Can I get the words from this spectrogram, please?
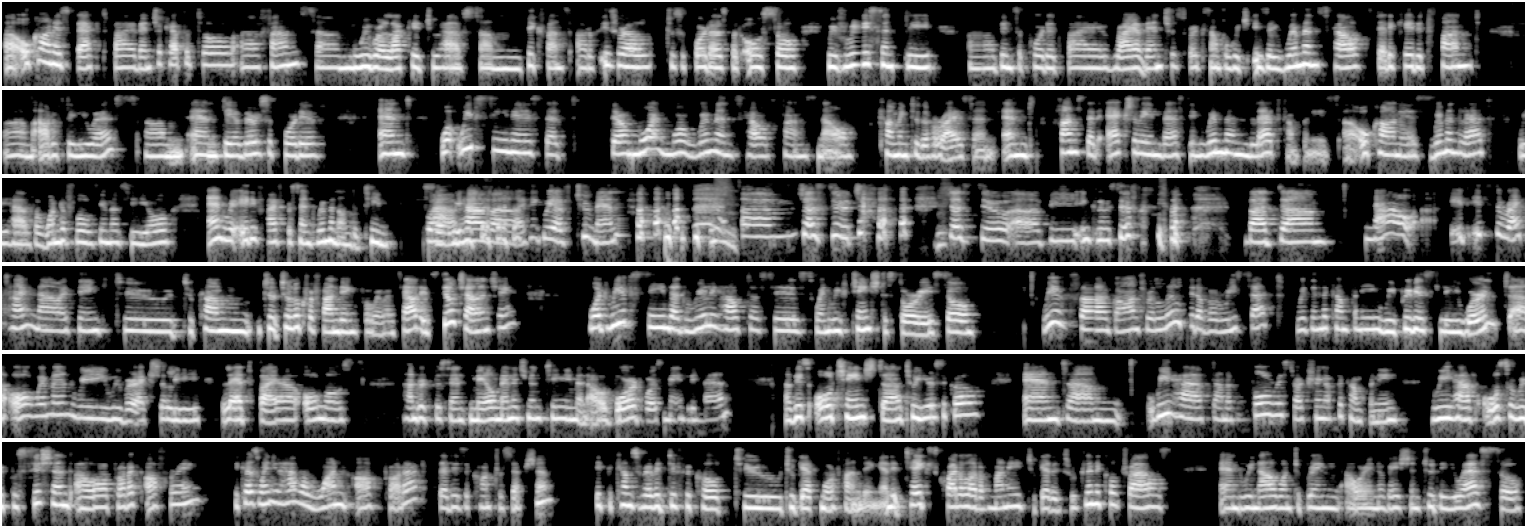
Uh, Ocon is backed by venture capital uh, funds. Um, we were lucky to have some big funds out of Israel to support us, but also we've recently uh, been supported by Rhia Ventures, for example, which is a women's health dedicated fund um, out of the US. Um, and they are very supportive. And what we've seen is that there are more and more women's health funds now coming to the horizon and funds that actually invest in women led companies. Uh, OCON is women led. We have a wonderful female CEO, and we're 85% women on the team. Wow. So we have, uh, I think we have two men, um, just to just to uh, be inclusive. but um, now it, it's the right time now, I think, to to come to, to look for funding for women's health. It's still challenging. What we have seen that really helped us is when we've changed the story. So we've uh, gone through a little bit of a reset within the company. We previously weren't uh, all women. We we were actually led by a almost 100% male management team, and our board was mainly men. Uh, this all changed uh, two years ago, and um, we have done a full restructuring of the company. We have also repositioned our product offering because when you have a one off product that is a contraception, it becomes very difficult to, to get more funding. And it takes quite a lot of money to get it through clinical trials. And we now want to bring our innovation to the US. So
